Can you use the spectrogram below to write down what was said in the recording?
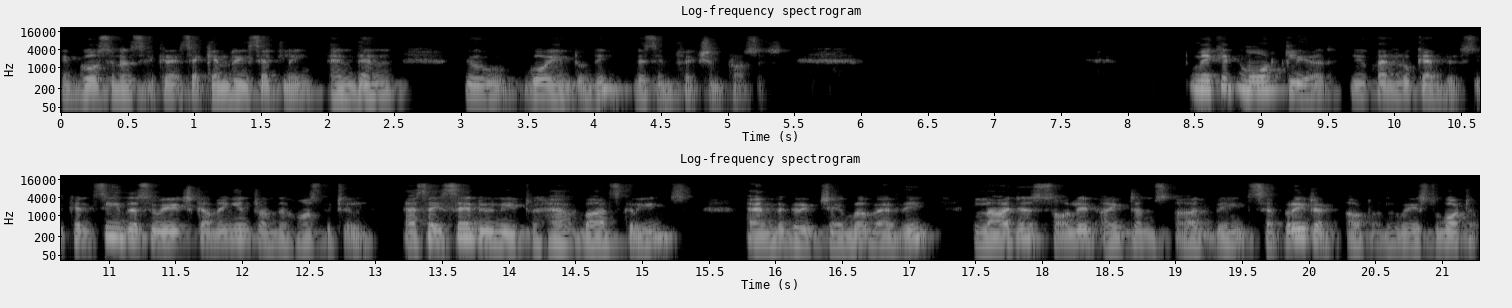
it goes into sec secondary settling, and then you go into the disinfection process. To make it more clear, you can look at this. You can see the sewage coming in from the hospital. As I said, you need to have bar screens and the grid chamber where the larger solid items are being separated out of the wastewater.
